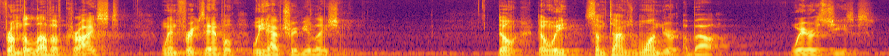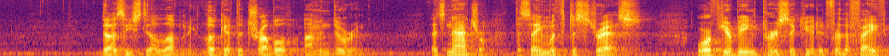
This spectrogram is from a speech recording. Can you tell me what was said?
from the love of Christ when, for example, we have tribulation. Don't, don't we sometimes wonder about where is Jesus? Does he still love me? Look at the trouble I'm enduring. That's natural. The same with distress. Or if you're being persecuted for the faith,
